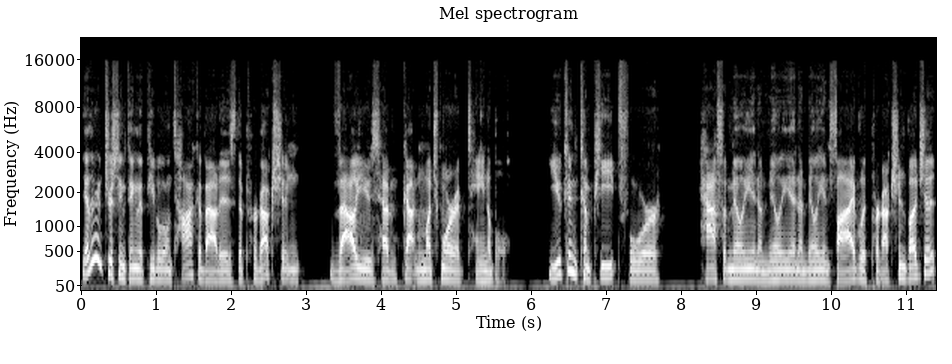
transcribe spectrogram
The other interesting thing that people don't talk about is the production values have gotten much more obtainable. You can compete for half a million, a million, a million five with production budget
